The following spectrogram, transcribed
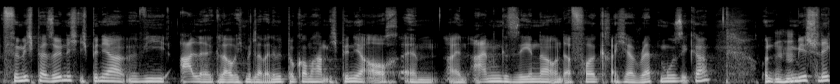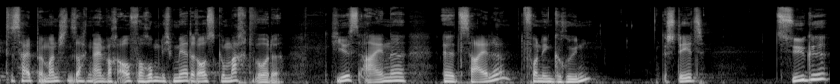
für mich persönlich, ich bin ja, wie alle, glaube ich, mittlerweile mitbekommen haben, ich bin ja auch ähm, ein angesehener und erfolgreicher Rap-Musiker. Und mir schlägt es halt bei manchen Sachen einfach auf, warum nicht mehr draus gemacht wurde. Hier ist eine äh, Zeile von den Grünen. Steht Züge,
